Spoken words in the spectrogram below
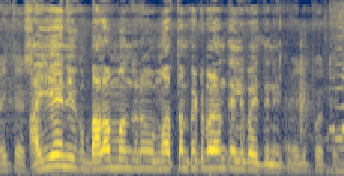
అయితే అయ్యే నీకు బలం మందులు మొత్తం పెట్టుబడి అంతా వెళ్ళిపోయింది నీకు. వెళ్ళిపోతుంది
